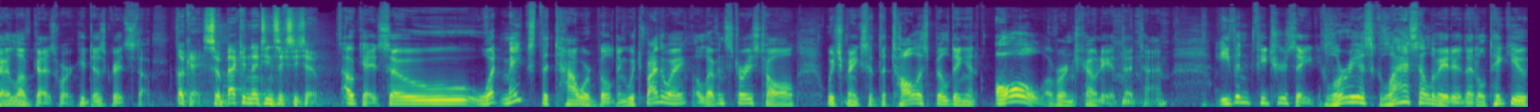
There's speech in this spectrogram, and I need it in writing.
I love Guy's work. He does great stuff. Okay, so back in 1962. Okay, so what makes the tower building, which by the way, 11 stories tall, which makes it the tallest building in all of Orange County at that time, even features a glorious glass elevator that'll take you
